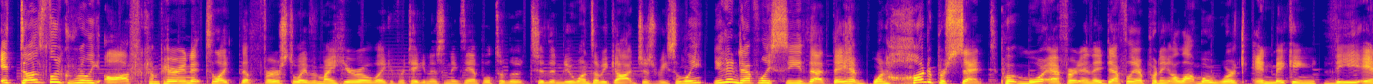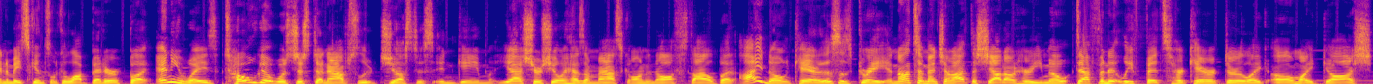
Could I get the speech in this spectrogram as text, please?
it does look really off comparing it to like the first wave of My Hero. Like if we're taking this an example to the to the new ones that we got just recently, you can definitely see that they have 100% put more effort and they definitely are putting a lot more work in making the anime skins look a lot better. But anyways, Toga was just an absolute justice in game. Yeah, sure, she only has a mask on and off style, but I don't care. This is great. And not to mention, I have to shout out her emote. Definitely fits her character. Like, oh my gosh.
